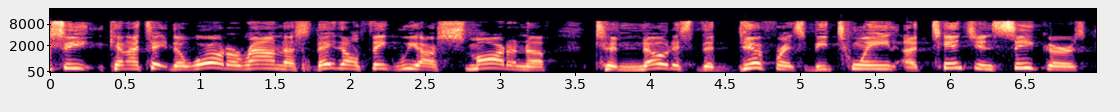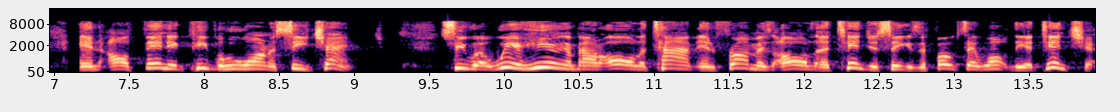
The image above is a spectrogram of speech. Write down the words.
see, can I you, the world around us, they don't think we are smart enough to notice the difference between attention seekers and authentic people who want to see change. See, what we're hearing about all the time and from is all the attention seekers, the folks that want the attention.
